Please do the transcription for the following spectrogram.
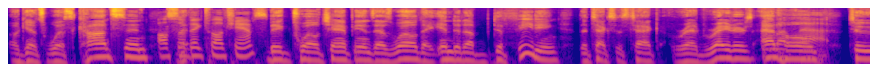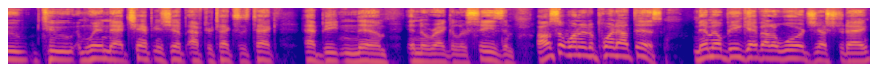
against Wisconsin. Also, Big 12 champs. Big 12 champions as well. They ended up defeating the Texas Tech Red Raiders at home that. to to win that championship after Texas Tech had beaten them in the regular season. I also wanted to point out this MLB gave out awards yesterday.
